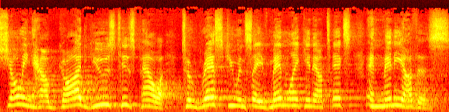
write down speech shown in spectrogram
showing how God used his power to rescue and save men like in our text and many others.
